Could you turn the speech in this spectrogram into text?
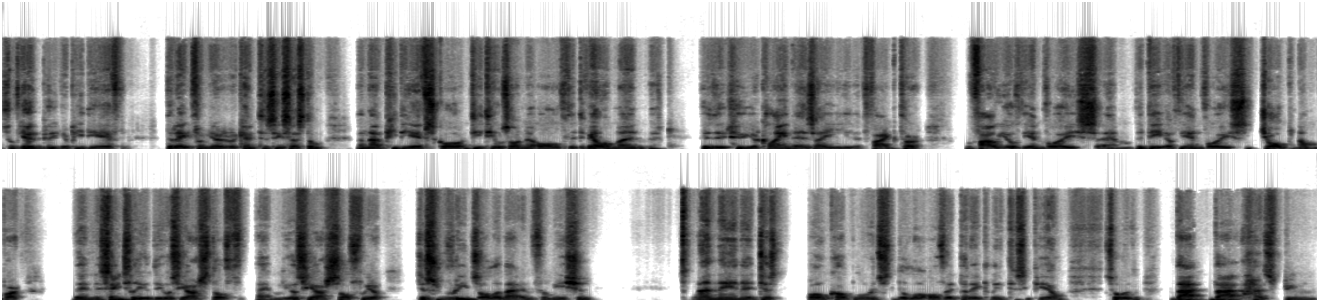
So if you output your PDF direct from your accountancy system, and that PDF's got details on it all of the development, who, the, who your client is, i.e., the factor, value of the invoice, um, the date of the invoice, job number, then essentially the OCR stuff, um, the OCR software just reads all of that information, and then it just bulk uploads the lot of it directly into CPL. So that that has been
